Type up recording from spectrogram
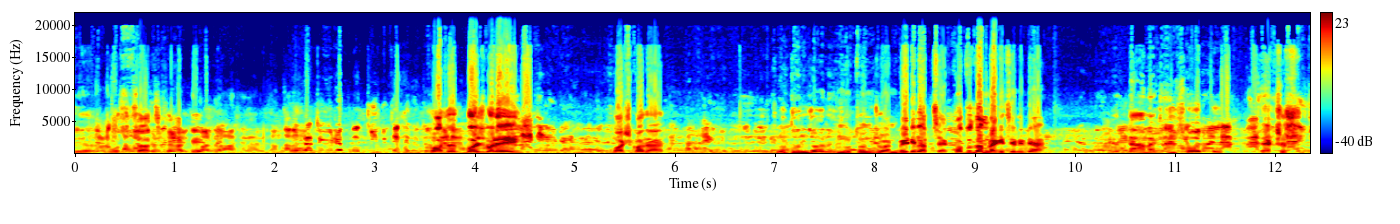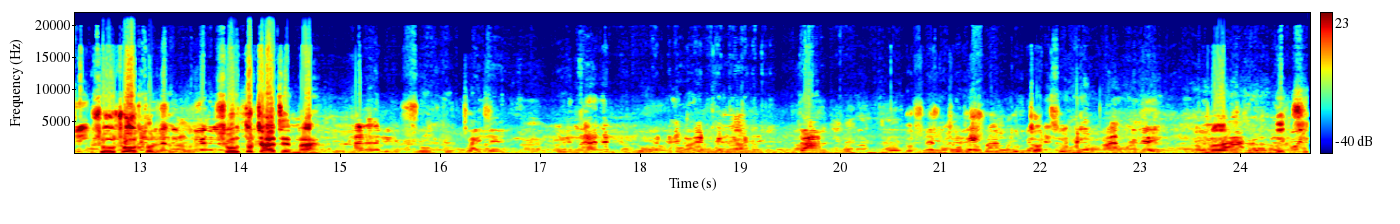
যে অবস্থা আজকে হাটে কত বয়স বাড়ে? বয়স কত? নতুন জোয়ান। নতুন জোয়ান বেটি বাচ্চা। কত দাম রাখেছেন এটা? দাম একশো সত্তর। একশো সত্তর সত্তর চাচ্ছেন না? সত্তর সত্তর চাচ্ছে উনি। আমরা দেখছি।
